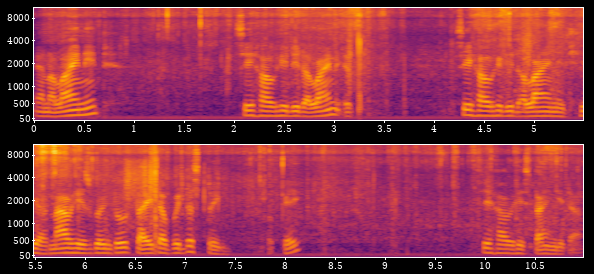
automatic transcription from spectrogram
and align it. See how he did align it. See how he did align it here. Now he's going to tie it up with the string. Okay. See how he's tying it up.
